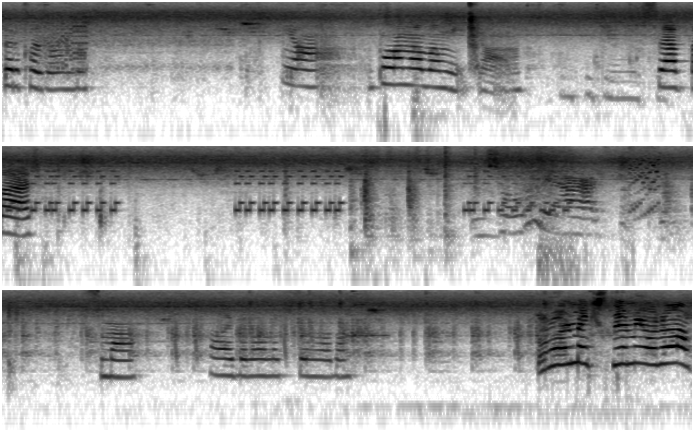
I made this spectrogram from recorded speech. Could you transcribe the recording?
Sarı kazandım. Ya puan alamayacağım. Sefer. Sma. Ay ben ölmek istemiyorum. Ben ölmek istemiyorum.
